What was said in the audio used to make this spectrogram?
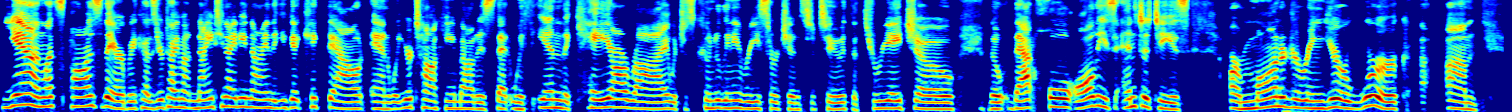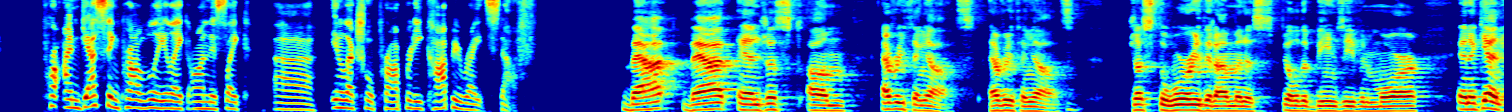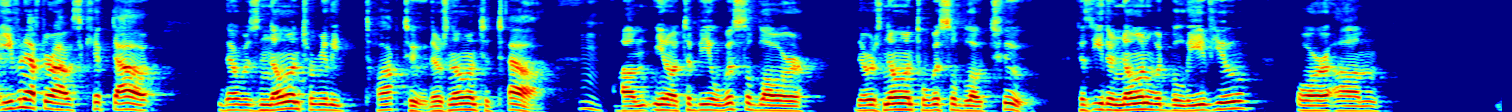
Yeah, and let's pause there because you're talking about 1999 that you get kicked out, and what you're talking about is that within the KRI, which is Kundalini Research Institute, the 3HO, the, that whole all these entities are monitoring your work. uh, Um, pro- I'm guessing probably like on this like uh, intellectual property copyright stuff. That that and just um, everything else, everything else. Just the worry that I'm going to spill the beans even more. And again, even after I was kicked out, there was no one to really talk to. There's no one to tell. Mm. Um, you know, to be a whistleblower, there was no one to whistleblow to, because either no one would believe you, or um,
